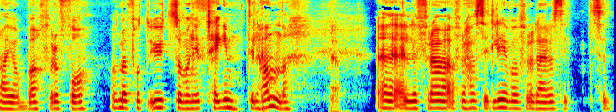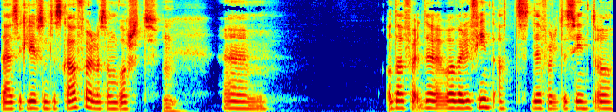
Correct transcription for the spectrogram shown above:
har jobba for å få. Og som har fått ut så mange tegn til han, da. Ja. Eh, eller fra, fra hans sitt liv og fra deres sitt, deres sitt liv som det skal føles som vårt. Um, og da, det var veldig fint at det føltes fint å,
